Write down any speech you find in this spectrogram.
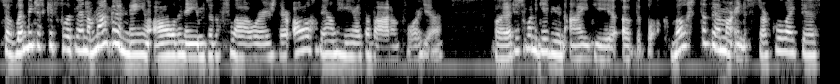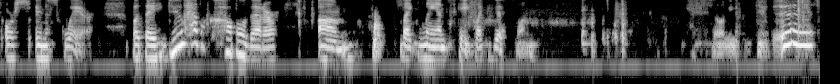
So let me just get flipping. I'm not going to name all the names of the flowers. They're all down here at the bottom for you but I just want to give you an idea of the book. Most of them are in a circle like this or in a square, but they do have a couple that are um, like landscape, like this one. So let me do this.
